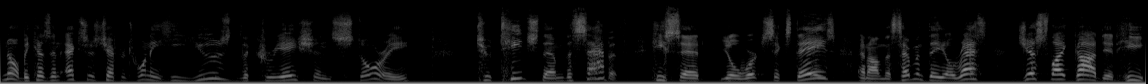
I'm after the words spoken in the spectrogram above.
No, because in Exodus chapter 20, he used the creation story to teach them the Sabbath. He said, You'll work six days, and on the seventh day you'll rest, just like God did. He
